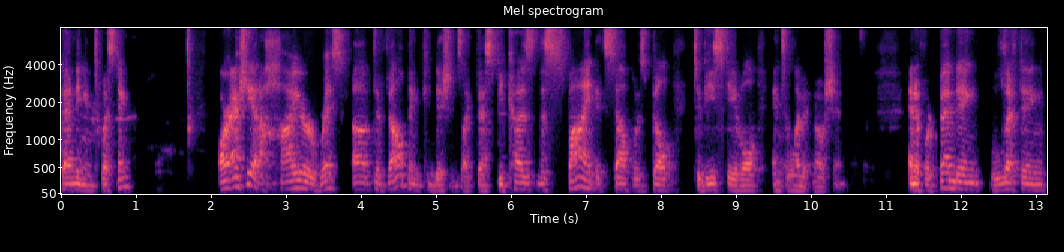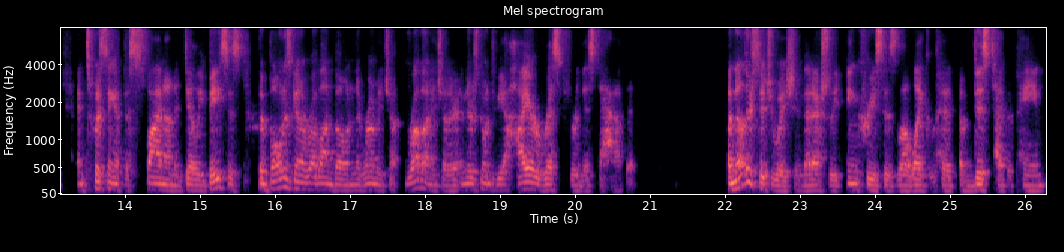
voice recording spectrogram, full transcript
bending and twisting, are actually at a higher risk of developing conditions like this because the spine itself was built to be stable and to limit motion. And if we're bending, lifting, and twisting at the spine on a daily basis, the bone is going to rub on bone and they rub, each, rub on each other, and there's going to be a higher risk for this to happen. Another situation that actually increases the likelihood of this type of pain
